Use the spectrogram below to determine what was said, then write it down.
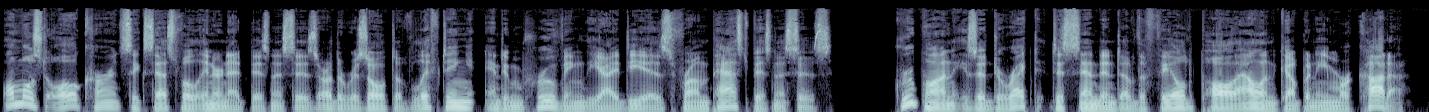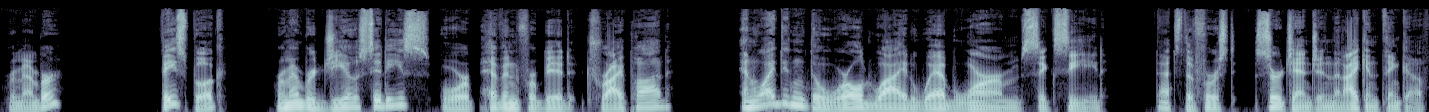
Almost all current successful internet businesses are the result of lifting and improving the ideas from past businesses. Groupon is a direct descendant of the failed Paul Allen company Mercata, remember? Facebook, remember GeoCities or, heaven forbid, Tripod? And why didn't the World Wide Web worm succeed? That's the first search engine that I can think of.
